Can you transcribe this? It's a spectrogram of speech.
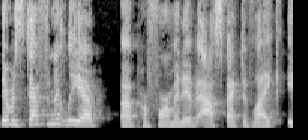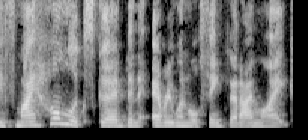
there was definitely a, a performative aspect of like, if my home looks good, then everyone will think that I'm like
